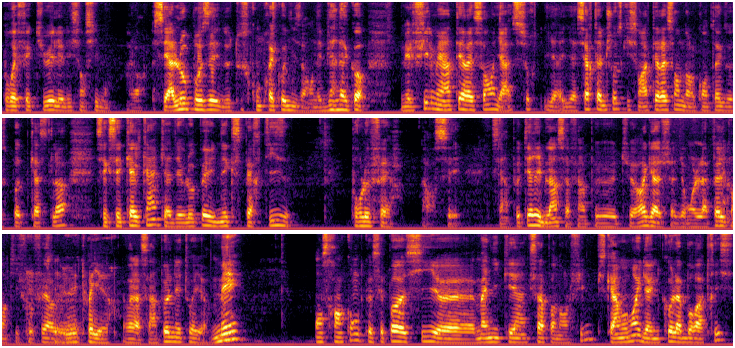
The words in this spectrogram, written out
pour effectuer les licenciements. Alors, c'est à l'opposé de tout ce qu'on préconise. Hein. On est bien d'accord. Mais le film est intéressant. Il y, a il, y a, certaines choses qui sont intéressantes dans le contexte de ce podcast-là. C'est que c'est quelqu'un qui a développé une expertise pour le faire. Alors, c'est. C'est un peu terrible, hein, ça fait un peu tueur à gage, c'est-à-dire on l'appelle quand il faut faire le... nettoyeur. Voilà, c'est un peu le nettoyeur. Mais on se rend compte que c'est pas aussi euh, manichéen que ça pendant le film, puisqu'à un moment il a une collaboratrice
